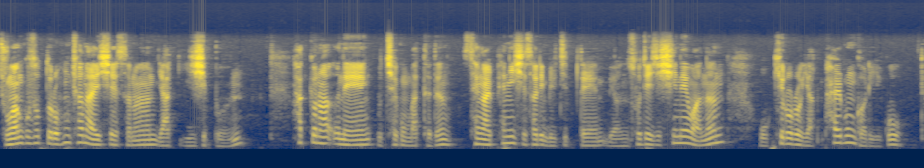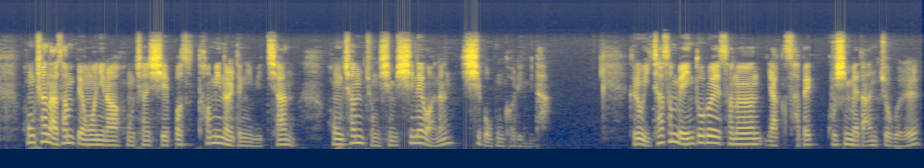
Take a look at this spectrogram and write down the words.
중앙고속도로 홍천 IC에서는 약 20분, 학교나 은행, 우체국 마트 등 생활 편의시설이 밀집된 면소재지 시내와는 5km로 약 8분 거리이고 홍천 아산병원이나 홍천 시외버스 터미널 등이 위치한 홍천 중심 시내와는 15분 거리입니다. 그리고 2차선 메인 도로에서는 약 490m 안쪽을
